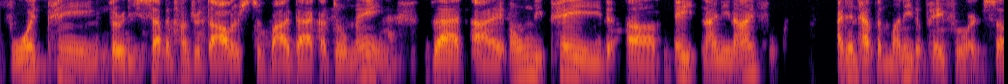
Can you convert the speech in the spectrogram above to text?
avoid paying thirty-seven hundred dollars to buy back a domain that I only paid um eight ninety-nine for. I didn't have the money to pay for it, so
